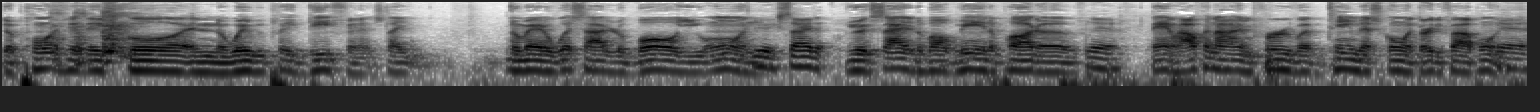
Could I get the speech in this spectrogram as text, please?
the points that they score and the way we play defense, like no matter what side of the ball you on, you're excited? you're excited about being a part of. Yeah. Damn, how can I improve a team that's scoring 35 points? Yeah.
